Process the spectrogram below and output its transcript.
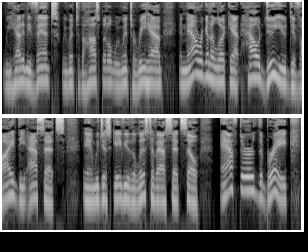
we had an event. We went to the hospital. We went to rehab. And now we're going to look at how do you divide the assets? And we just gave you the list of assets. So after the break,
